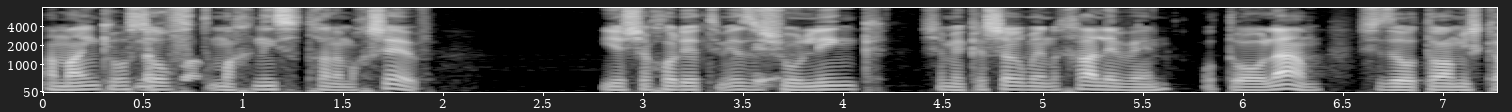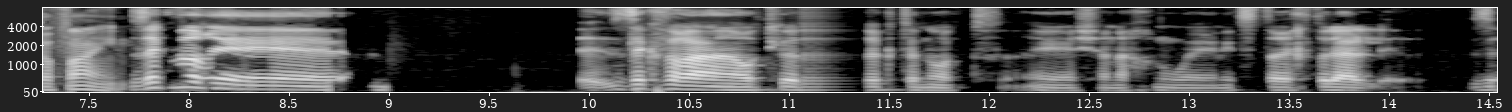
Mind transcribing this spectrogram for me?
המיקרוסופט נכון. מכניס אותך למחשב. יש יכול להיות איזשהו לינק שמקשר בינך לבין אותו עולם, שזה אותו המשקפיים. זה כבר, אה, זה כבר האותיות הקטנות אה, שאנחנו אה, נצטרך, אתה יודע, זה,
